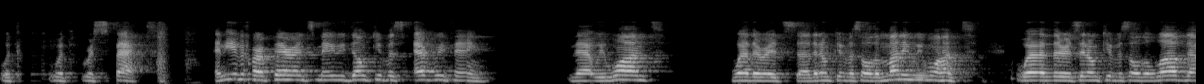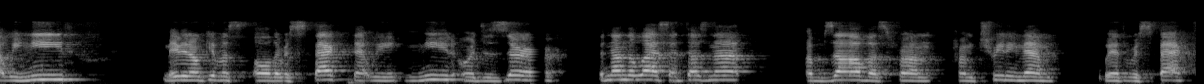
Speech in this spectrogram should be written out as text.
with with respect? And even if our parents maybe don't give us everything that we want, whether it's uh, they don't give us all the money we want, whether it's they don't give us all the love that we need, maybe they don't give us all the respect that we need or deserve, but nonetheless, that does not absolve us from, from treating them with respect,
